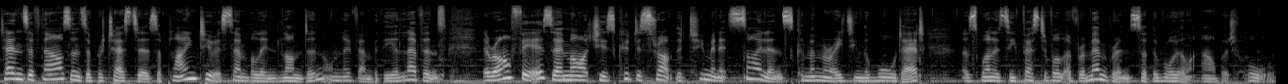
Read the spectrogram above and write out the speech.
Tens of thousands of protesters are planning to assemble in London on November the 11th. There are fears their marches could disrupt the two minute silence commemorating the war dead, as well as the Festival of Remembrance at the Royal Albert Hall.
